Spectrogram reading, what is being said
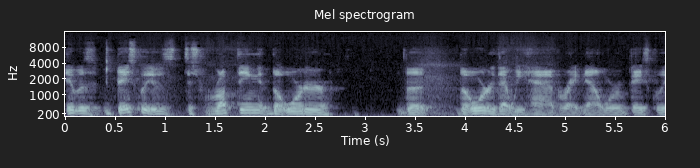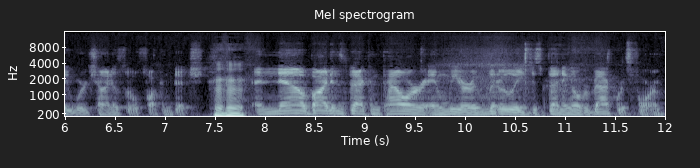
it was basically, it was disrupting the order, the the order that we have right now. we're basically we're China's little fucking bitch. Mm-hmm. And now Biden's back in power, and we are literally just bending over backwards for him.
